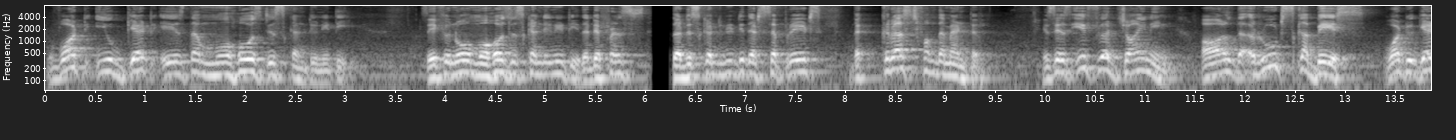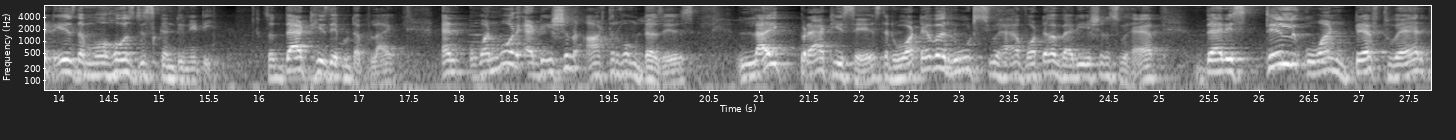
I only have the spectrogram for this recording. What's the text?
what you get is the Moho's discontinuity. So if you know Moho's discontinuity, the difference, the discontinuity that separates the crust from the mantle. He says if you are joining all the roots ka base, what you get is the Moho's discontinuity. So that he is able to apply. And one more addition Arthur Holmes does is, like Pratt, he says that whatever roots you have, whatever variations you have, there is still one depth where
